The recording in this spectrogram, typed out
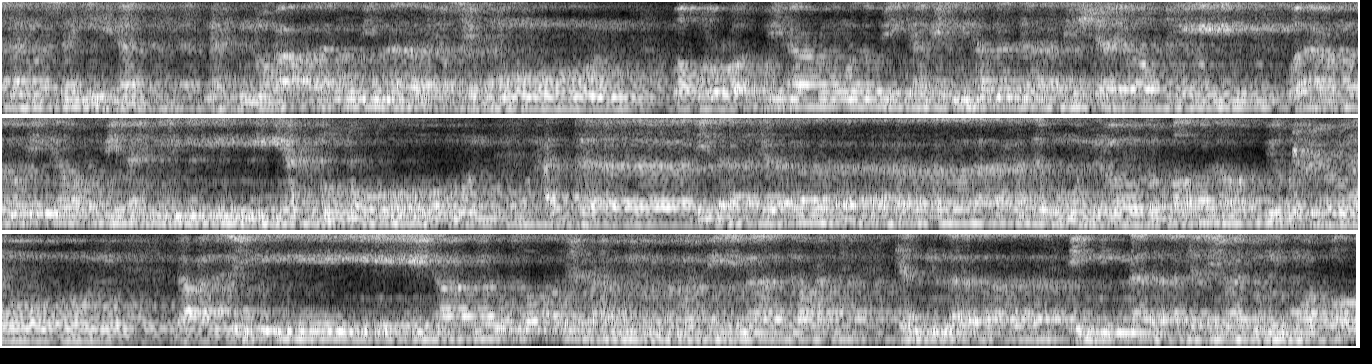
أحسن السيئة نحن أعلم بما يصفون. وقل رب أعوذ بك من همزات الشياطين. كلا إنها كلمة هو قال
